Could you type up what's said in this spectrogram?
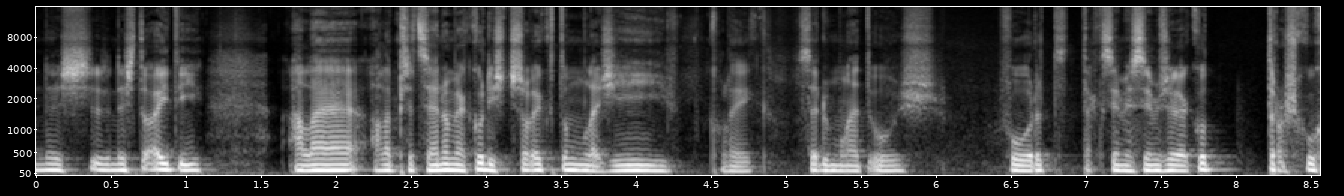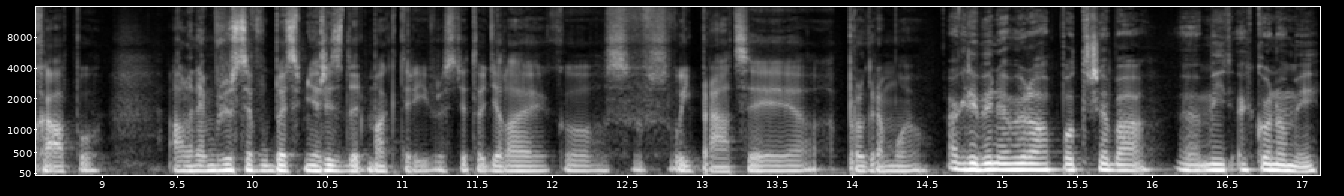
než, než to IT. Ale, ale přece jenom jako když člověk v tom leží, kolik, sedm let už, furt, tak si myslím, že jako trošku chápu ale nemůžu se vůbec měřit s lidma, který prostě to dělají jako svoji práci a programují. A kdyby nebyla potřeba eh, mít ekonomii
